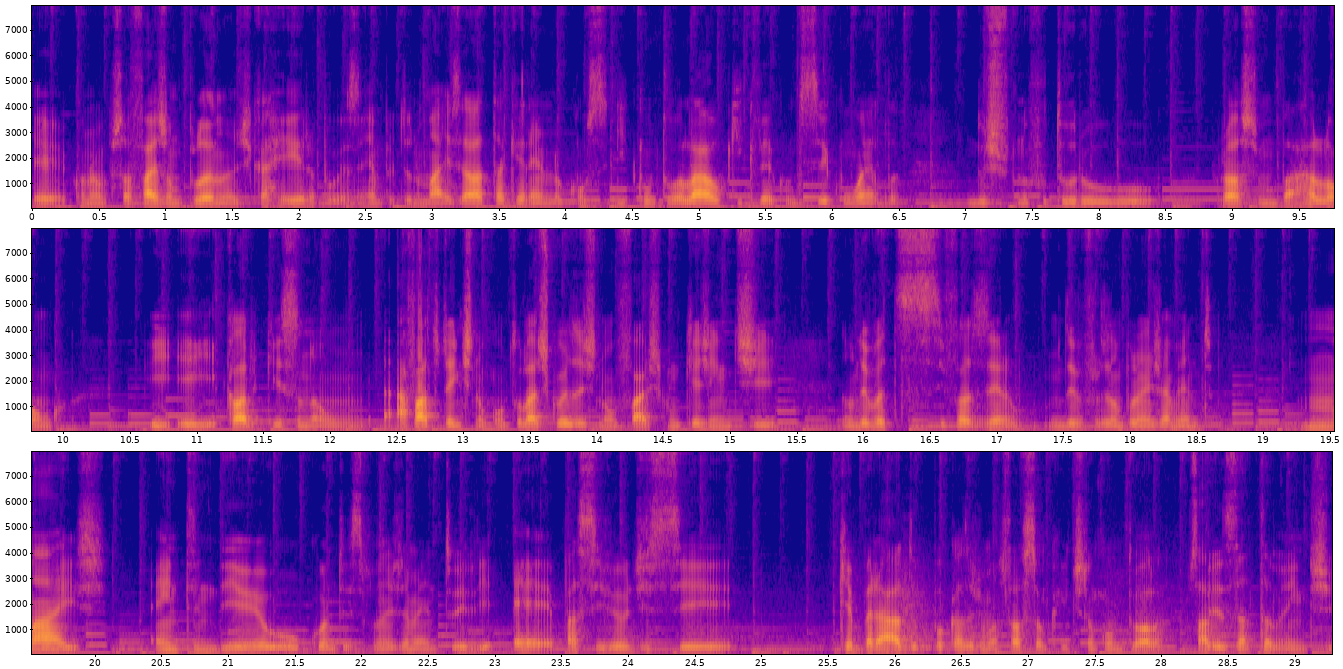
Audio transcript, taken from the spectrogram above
é, quando uma pessoa faz um plano de carreira, por exemplo, e tudo mais, ela está querendo conseguir controlar o que, que vai acontecer com ela no, no futuro próximo barra longo. E, e, claro que isso não. A fato de a gente não controlar as coisas não faz com que a gente não deva se fazer, não deva fazer um planejamento. Mas é entender o quanto esse planejamento ele é passível de ser quebrado por causa de uma situação que a gente não controla, sabe? Exatamente.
